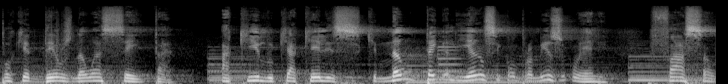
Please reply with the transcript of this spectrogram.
Porque Deus não aceita aquilo que aqueles que não têm aliança e compromisso com Ele façam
